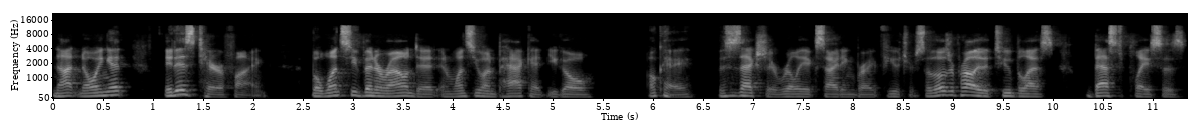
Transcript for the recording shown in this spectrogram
not knowing it, it is terrifying. But once you've been around it and once you unpack it, you go, okay, this is actually a really exciting, bright future. So those are probably the two bless, best places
